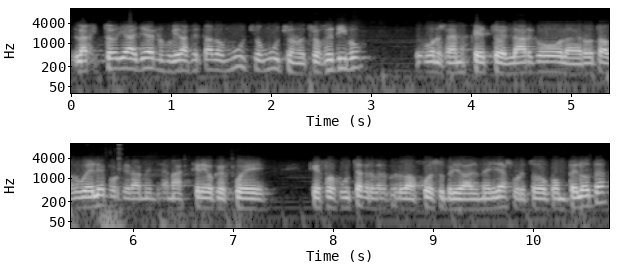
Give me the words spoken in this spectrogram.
La victoria ayer nos hubiera acercado mucho, mucho a nuestro objetivo, bueno, sabemos que esto es largo, la derrota duele, porque realmente además creo que fue que fue justa, creo que el Córdoba fue superior al Mérida, sobre todo con pelota.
